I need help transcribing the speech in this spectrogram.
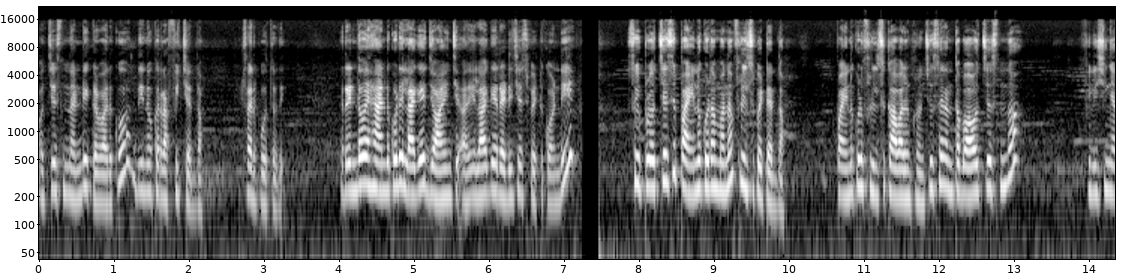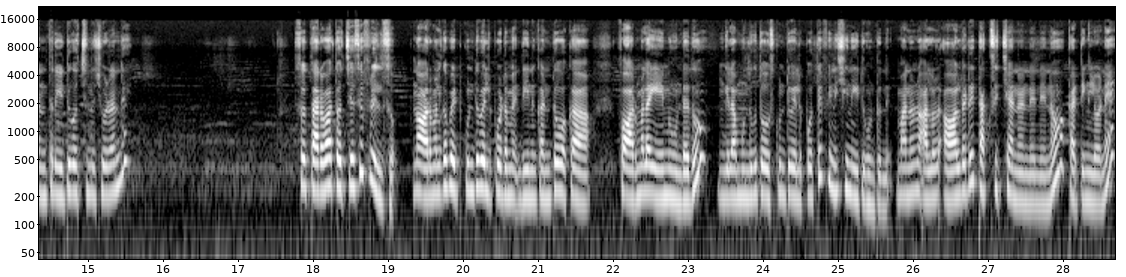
వచ్చేసిందండి ఇక్కడ వరకు. దీని ఒక రఫ్ ఇచ్చేద్దాం. సరిపోతుంది. రెండవ హ్యాండ్ కూడా ఇలాగే జాయిన్ చే- ఇలాగే రెడీ చేసి పెట్టుకోండి. సో ఇప్పుడు వచ్చేసి పైన కూడా మనం ఫ్రిల్స్ పెట్టేద్దాం. పైన కూడా ఫ్రిల్స్ కావాలనుకున్నాం. చూసారు ఎంత బాగా వచ్చేసిందో? ఫినిషింగ్ ఎంత నీట్గా వచ్చిందో చూడండి. సో తర్వాత వచ్చేసి ఫ్రిల్స్. నార్మల్గా పెట్టుకుంటూ వెళ్ళిపోవడమే. దీనికంటూ ఒక ఫార్ములా ఏమీ ఉండదు. ఇలా ముందుకు తోసుకుంటూ వెళ్ళిపోతే ఫినిషింగ్ నీట్గా ఉంటుంది. మనం ఆల్- ఆల్రెడీ టక్స్ ఇచ్చానండి నేను కటింగ్లోనే.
